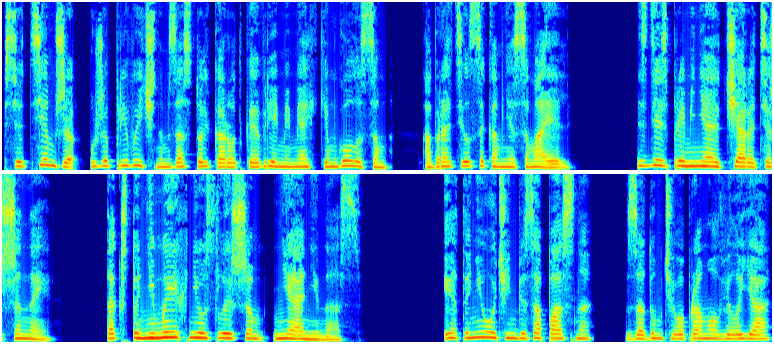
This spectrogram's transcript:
Все тем же, уже привычным за столь короткое время мягким голосом, обратился ко мне Самаэль. Здесь применяют чары тишины, так что ни мы их не услышим, ни они нас. «Это не очень безопасно», — задумчиво промолвила я.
